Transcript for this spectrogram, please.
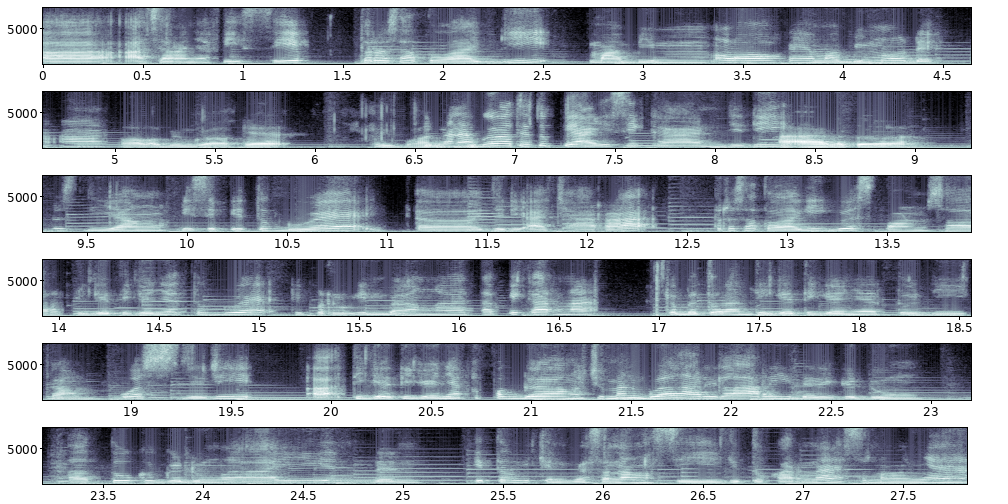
uh, acaranya visip, terus satu lagi mabim lo, kayaknya mabim lo deh. Uh, Oh. Oke. Wih, banyak Di mana sih. gue waktu itu PIC kan, jadi Ah, betul. Terus di yang visip itu gue uh, jadi acara, terus satu lagi gue sponsor. Tiga-tiganya tuh gue diperluin banget, tapi karena kebetulan tiga-tiganya tuh di kampus, jadi uh, tiga-tiganya kepegang. Cuman gue lari-lari dari gedung satu ke gedung lain dan itu bikin gue senang sih gitu karena senangnya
